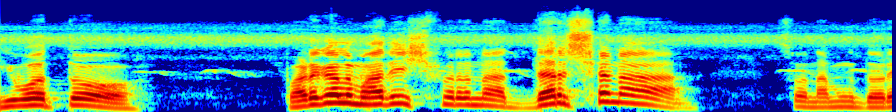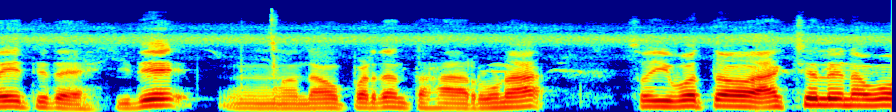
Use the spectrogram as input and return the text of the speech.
ಇವತ್ತು ಪಡಗಲ್ ಮಾದೇಶ್ವರನ ದರ್ಶನ. ಸೊ ನಮ್ಗೆ ದೊರೆಯುತ್ತಿದೆ. ಇದೇ ನಾವು ಪಡೆದಂತಹ ಋಣ. ಸೊ ಇವತ್ತು ಆ್ಯಕ್ಚುಲಿ ನಾವು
